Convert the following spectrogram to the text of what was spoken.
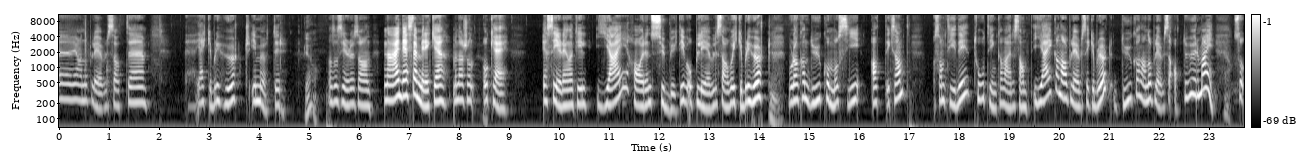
eh, jeg har en opplevelse at eh, jeg ikke blir hørt i møter. Ja. Og så sier du sånn Nei, det stemmer ikke. Men det er sånn Ok, jeg sier det en gang til. Jeg har en subjektiv opplevelse av å ikke bli hørt. Hvordan kan du komme og si at Ikke sant? Samtidig, to ting kan være sant. Jeg kan ha opplevelse ikke bli hørt. Du kan ha en opplevelse at du hører meg. Så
